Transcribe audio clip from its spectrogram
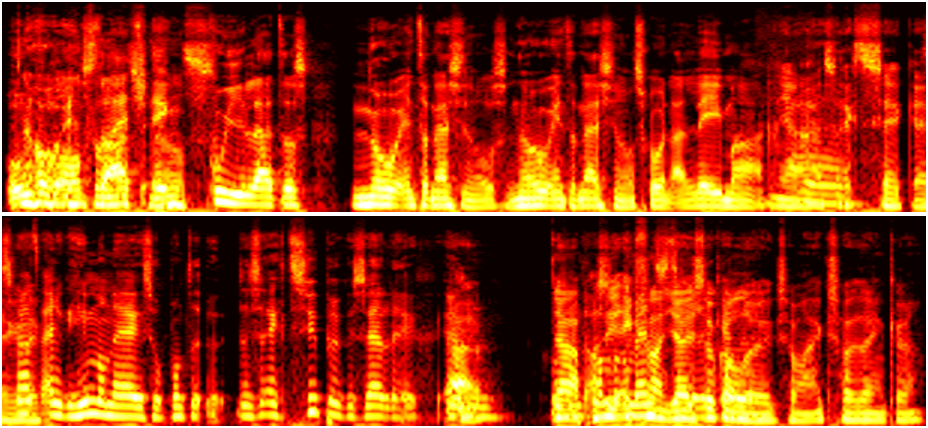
Overal staat in koeienletters, no internationals, no internationals. Gewoon alleen maar. Ja, Ja. dat is echt sick Het gaat eigenlijk. eigenlijk helemaal nergens op, want het is echt super gezellig. Ja. En Ja, precies. Ik vind het mensen juist ook kennen. leuk. Zeg maar. Ik zou denken,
